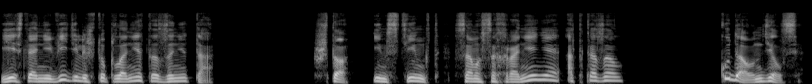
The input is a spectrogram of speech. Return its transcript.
если они видели, что планета занята? Что, инстинкт самосохранения отказал? Куда он делся?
